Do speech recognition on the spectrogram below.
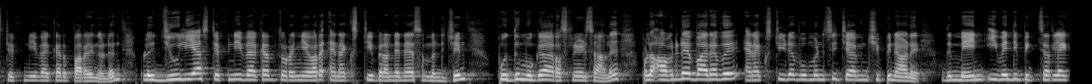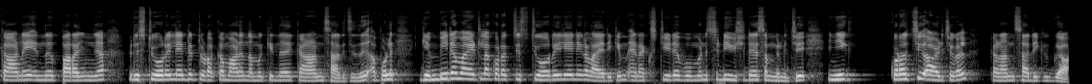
സ്റ്റെഫിനി വേക്കർ പറയുന്നുണ്ട്. അപ്പോൾ ജൂലിയ സ്റ്റെഫിനി വേക്കർ തുടങ്ങിയവർ ടി ബ്രാൻഡിനെ സംബന്ധിച്ച് പുതുമുഖ റെസ്ലേഴ്സാണ് അപ്പോൾ അവരുടെ വരവ് എൻ എക്സ് ടിയുടെ വുമൻസ് ചാമ്പ്യൻഷിപ്പിനാണ് അത് മെയിൻ ഇവന്റ് പിക്ചറിലേക്കാണ് എന്ന് പറഞ്ഞ ഒരു സ്റ്റോറി ലൈന്റെ തുടക്കമാണ് നമുക്കിന്ന് കാണാൻ സാധിച്ചത്. അപ്പോൾ ഗംഭീരമായിട്ടുള്ള കുറച്ച് സ്റ്റോറി ലൈനുകളായിരിക്കും എൻ എക്സ് ടിയുടെ വുമൻസ് ഡിവിഷനെ സംബന്ധിച്ച് ഇനി കുറച്ച് ആഴ്ചകൾ കാണാൻ സാധിക്കുക.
